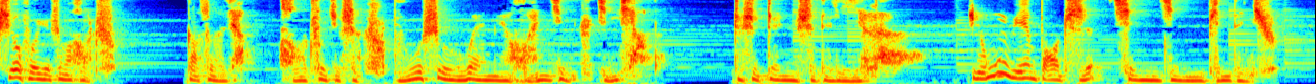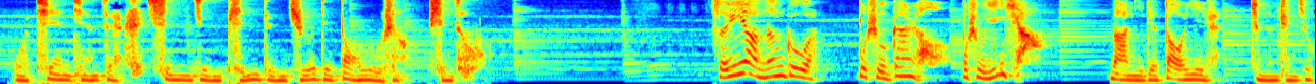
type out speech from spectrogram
学佛有什么好处？告诉大家，好处就是不受外面环境影响了，这是真实的利益了。永远保持清净平等觉。我天天在清净平等觉的道路上行走。怎样能够啊不受干扰、不受影响？那你的道业就能成就。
